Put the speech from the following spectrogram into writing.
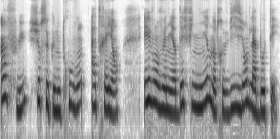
influent sur ce que nous trouvons attrayant et vont venir définir notre vision de la beauté.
